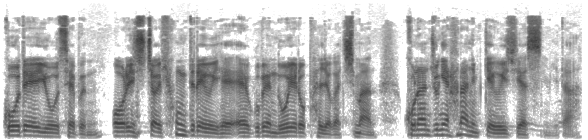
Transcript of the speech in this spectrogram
고대의 요셉은 어린 시절 형들에 의해 애굽의 노예로 팔려갔지만 고난 중에 하나님께 의지했습니다.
